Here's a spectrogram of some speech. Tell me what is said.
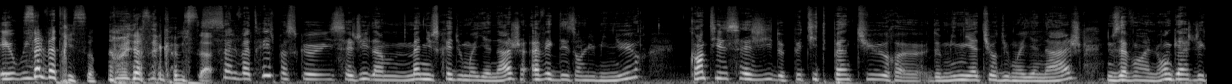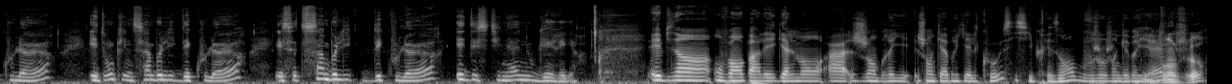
Et oui. Salvatrice, on va dire ça comme ça. Salvatrice parce qu'il s'agit d'un manuscrit du Moyen Âge avec des enluminures. Quand il s'agit de petites peintures, euh, de miniatures du Moyen Âge, nous avons un langage des couleurs et donc une symbolique des couleurs. Et cette symbolique des couleurs est destinée à nous guérir. Eh bien, on va en parler également à Jean-Gabriel Jean Cos, ici présent. Bonjour Jean-Gabriel. Bonjour,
